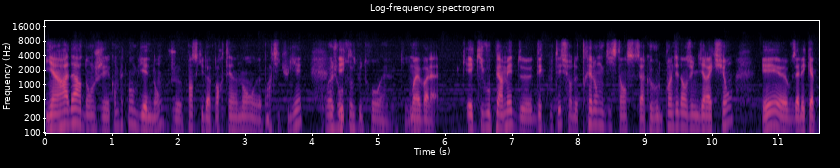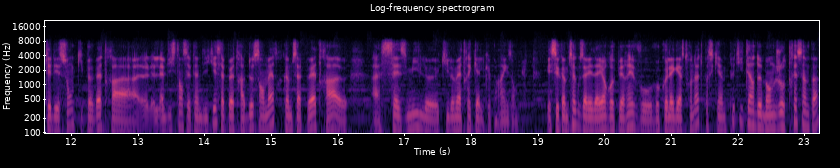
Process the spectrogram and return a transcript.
Il y a un radar dont j'ai complètement oublié le nom, je pense qu'il doit porter un nom euh, particulier. Ouais, je m'en souviens plus trop, ouais. qui- Ouais, voilà. Et qui vous permet d'écouter sur de très longues distances. C'est-à-dire que vous le pointez dans une direction et euh, vous allez capter des sons qui peuvent être à. La distance est indiquée, ça peut être à 200 mètres, comme ça peut être à, euh, à 16 000 km et quelques, par exemple. Et c'est comme ça que vous allez d'ailleurs repérer vos, vos collègues astronautes parce qu'il y a un petit air de banjo très sympa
